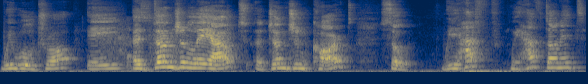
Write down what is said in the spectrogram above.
We will draw a, a dungeon layout, a dungeon card. So we have we have done it.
